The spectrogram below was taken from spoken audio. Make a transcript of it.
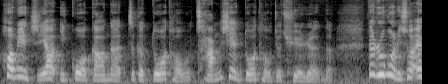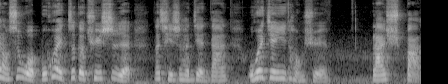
后面只要一过高，那这个多头长线多头就确认了。那如果你说，哎，老师，我不会这个趋势，诶，那其实很简单，我会建议同学。来把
